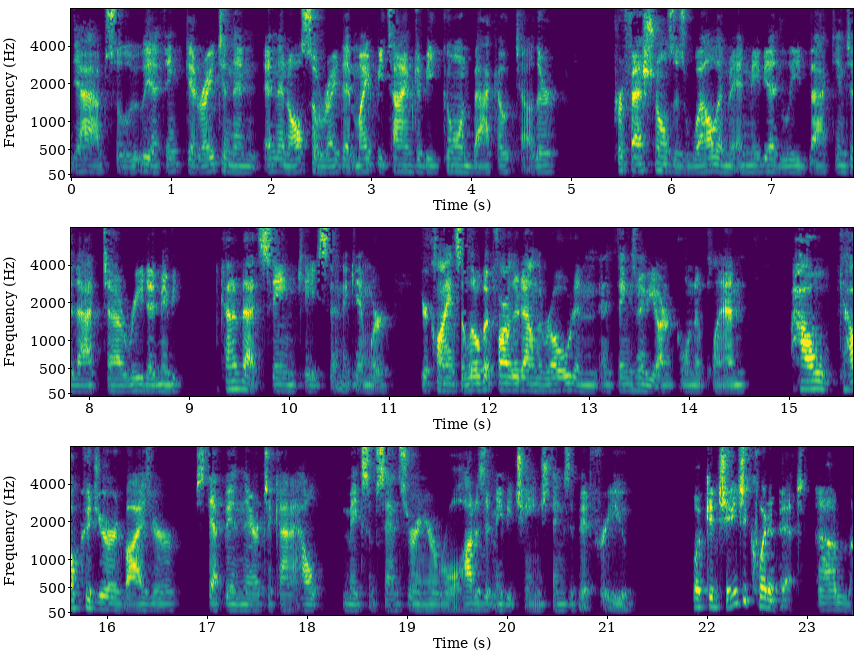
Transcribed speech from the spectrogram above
Yeah, absolutely. I think get right. And then, and then also, right, that might be time to be going back out to other professionals as well. And, and maybe I'd lead back into that, uh, Rita, maybe kind of that same case then again, where your client's a little bit farther down the road and, and things maybe aren't going to plan, how how could your advisor step in there to kind of help make some sense in your role? How does it maybe change things a bit for you? Well, it can change it quite a bit. Um,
